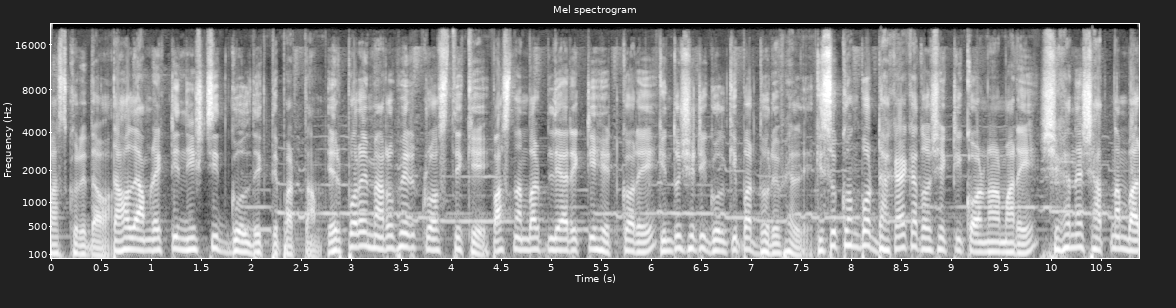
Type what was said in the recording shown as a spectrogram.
পাস করে দেওয়া। তাহলে আমরা একটি নিশ্চিত গোল দেখতে পারতাম। এরপরে মারুফের ক্রস থেকে পাঁচ নাম্বার প্লেয়ার একটি হেড করে, কিন্তু সেটি গোলকিপার ধরে ফেলে। কিছুক্ষণ পর ঢাকা একাদশ একটি কর্নার মারে, সেখানে সাত নাম্বার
